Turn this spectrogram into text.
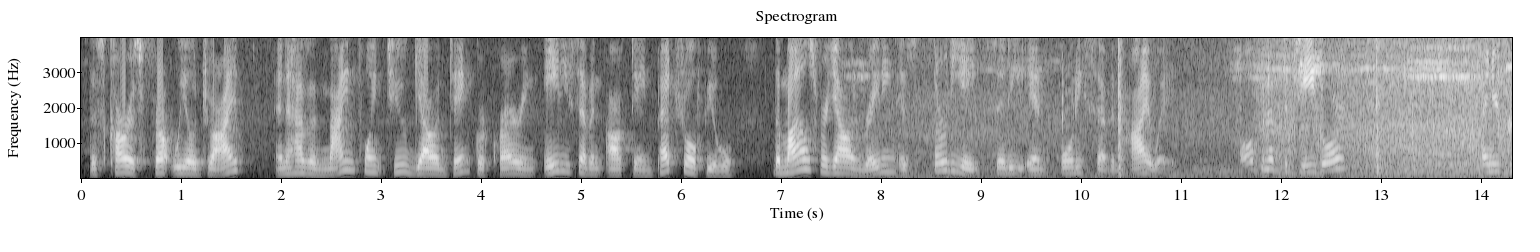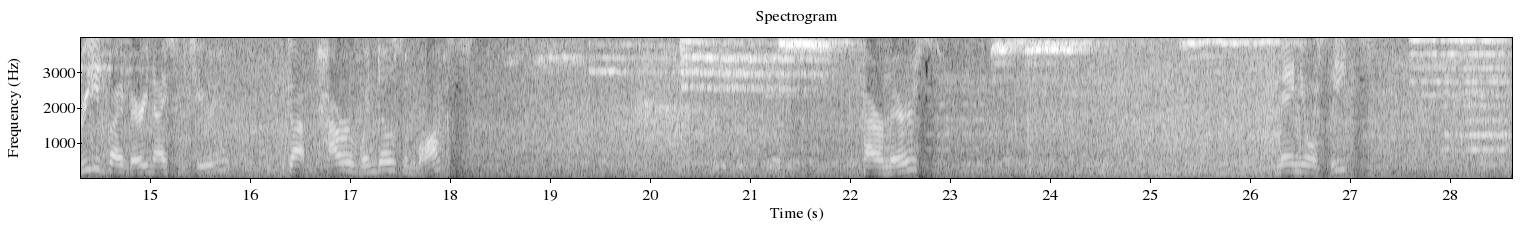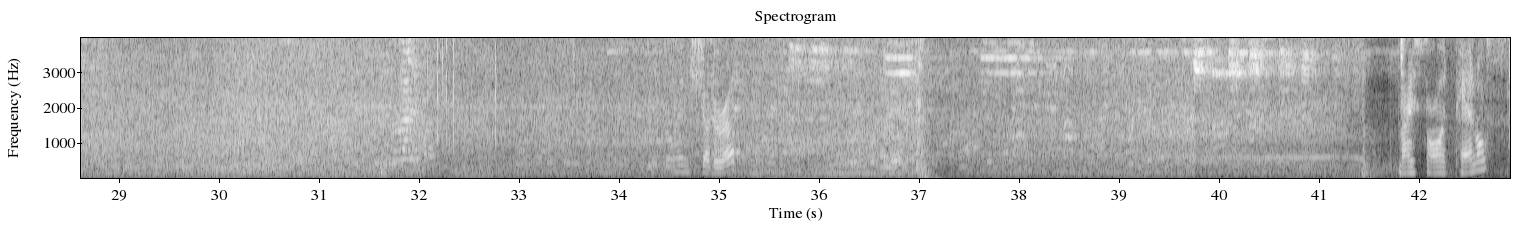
This car is front-wheel drive and it has a 9.2 gallon tank requiring 87 octane petrol fuel. The miles per gallon rating is 38 city and 47 highway. Open up the Tigor and you're greeted by a very nice interior. You got power windows and locks. Power mirrors. Manual seats. And shut her up. Nice solid panels.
